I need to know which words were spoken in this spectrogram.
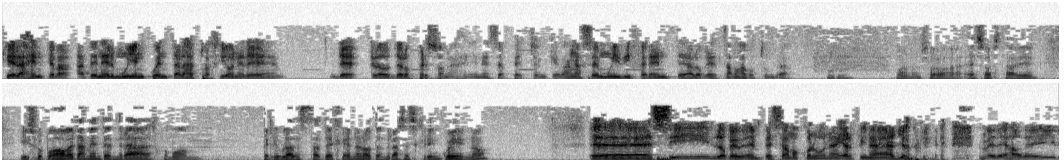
que la gente va a tener muy en cuenta las actuaciones de, de, los, de los personajes en ese aspecto, en que van a ser muy diferentes a lo que estamos acostumbrados. Bueno, eso, eso está bien. Y supongo que también tendrás, como películas de estas de género, tendrás Screen Queen, ¿no? Eh, sí, lo que empezamos con una y al final yo me he dejado de ir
